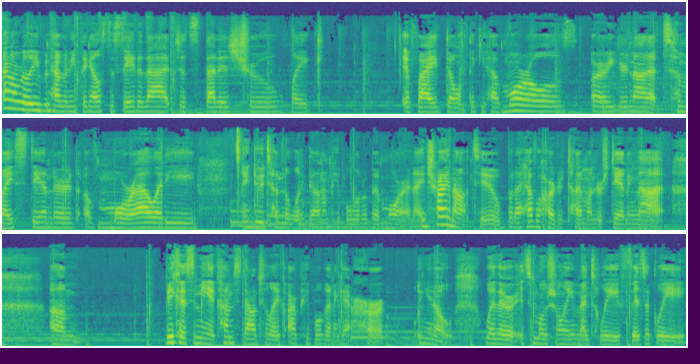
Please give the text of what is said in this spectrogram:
I don't really even have anything else to say to that. Just that is true. Like, if I don't think you have morals or you're not at to my standard of morality, I do tend to look down on people a little bit more. And I try not to, but I have a harder time understanding that. Um, because to me, it comes down to like, are people going to get hurt? you know, whether it's emotionally, mentally, physically,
